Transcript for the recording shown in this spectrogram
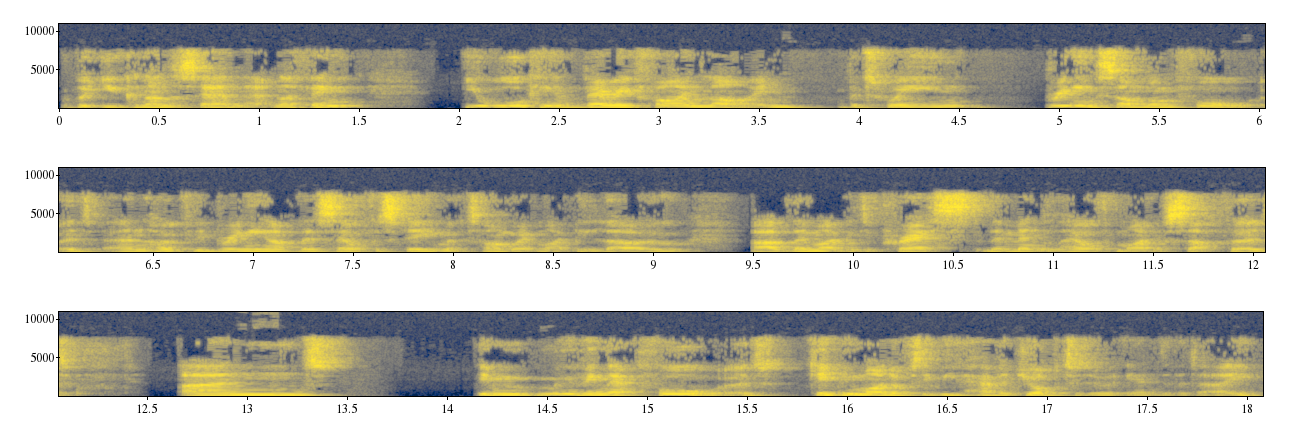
but you can understand that. And I think you're walking a very fine line between bringing someone forward and hopefully bringing up their self esteem at a time where it might be low, uh, they might be depressed, their mental health might have suffered, and in moving that forward, keeping in mind obviously we have a job to do at the end of the day,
